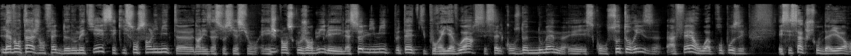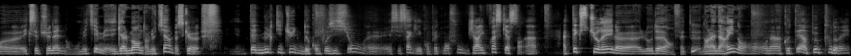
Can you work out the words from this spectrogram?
L'avantage en fait de nos métiers, c'est qu'ils sont sans limite euh, dans les associations. Et je pense qu'aujourd'hui, la seule limite peut-être qu'il pourrait y avoir, c'est celle qu'on se donne nous-mêmes et ce qu'on s'autorise à faire ou à proposer. Et c'est ça que je trouve d'ailleurs euh, exceptionnel dans mon métier, mais également dans le tien, parce que il y a une telle multitude de compositions, et c'est ça qui est complètement fou. J'arrive presque à, à texturer l'odeur en fait. Euh, Dans la narine, on, on a un côté un peu poudré,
